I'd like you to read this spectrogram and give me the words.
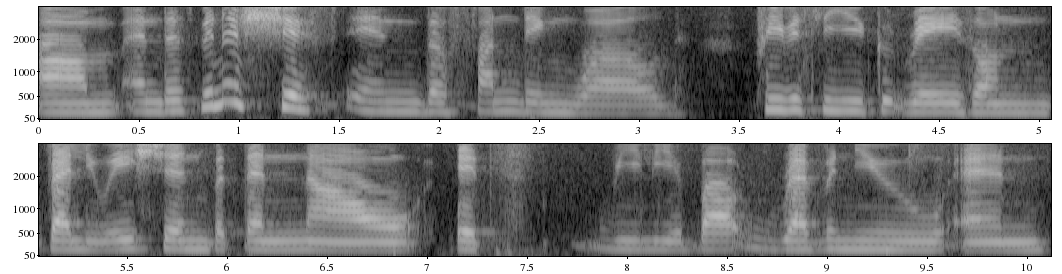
Um, and there's been a shift in the funding world. Previously, you could raise on valuation, but then now it's really about revenue and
